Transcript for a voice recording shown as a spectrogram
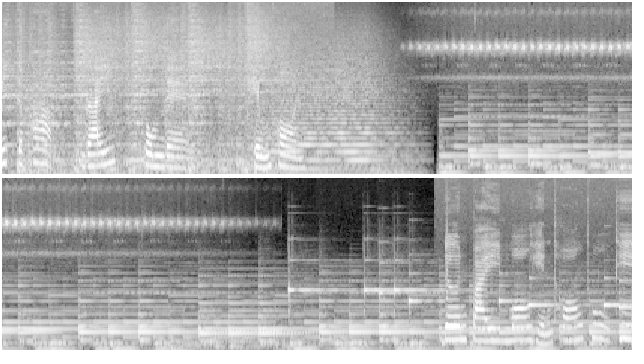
มิตรภาพ ไร้พรมแดน เข็มพรเดินไปมองเห็นท้องทุ่งที่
